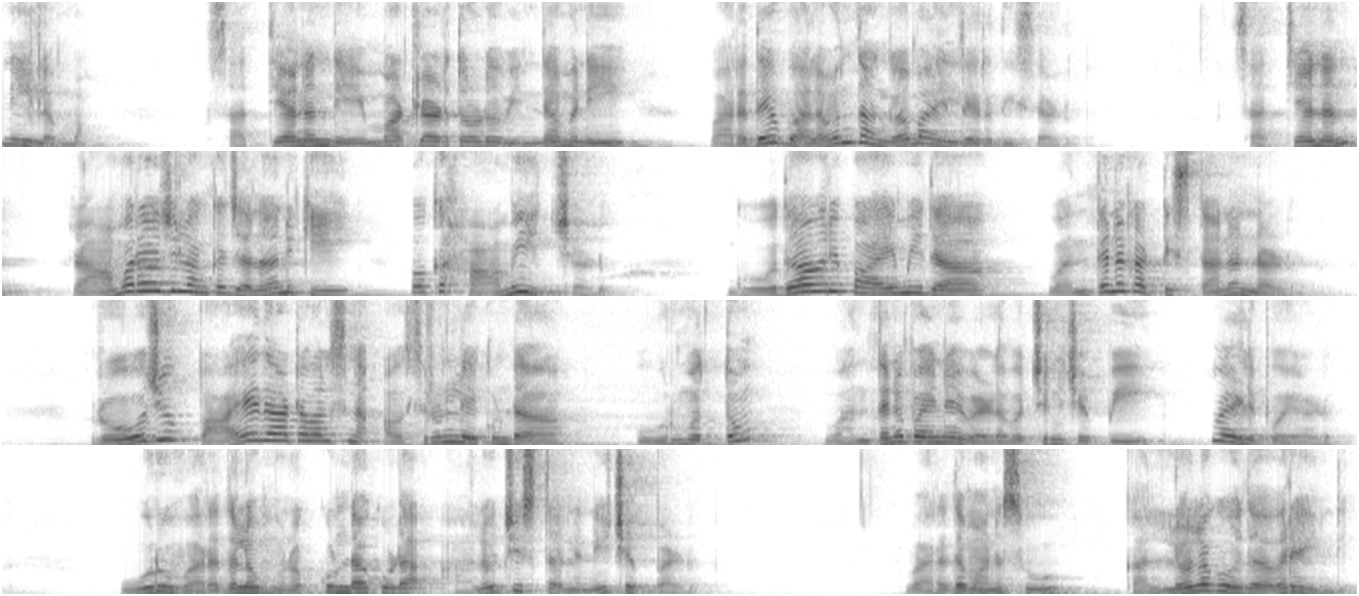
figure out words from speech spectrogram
నీలమ్మ. సత్యానంద్ ఏం మాట్లాడతాడో విందామని వరదే బలవంతంగా బయలుదేరదీశాడు. సత్యానంద్ రామరాజు లంక జనానికి ఒక హామీ ఇచ్చాడు. గోదావరి పాయ మీద వంతెన కట్టిస్తానన్నాడు. రోజు పాయ దాటవలసిన అవసరం లేకుండా ఊరు మొత్తం వంతెనపైనే వెళ్ళవచ్చని చెప్పి వెళ్ళిపోయాడు. ఊరు వరదలో మునక్కుండా కూడా ఆలోచిస్తానని చెప్పాడు. వరద మనసు కల్లోల గోదావరి అయింది.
